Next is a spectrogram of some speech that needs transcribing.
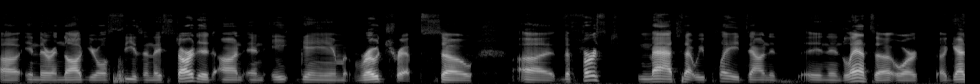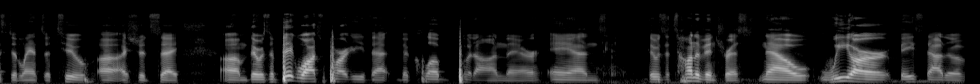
uh, in their inaugural season. They started on an eight game road trip. So uh, the first match that we played down in, in Atlanta, or against Atlanta too, uh, I should say, um, there was a big watch party that the club put on there, and there was a ton of interest. Now, we are based out of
